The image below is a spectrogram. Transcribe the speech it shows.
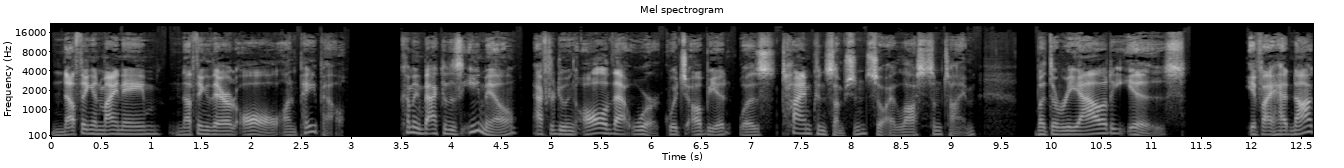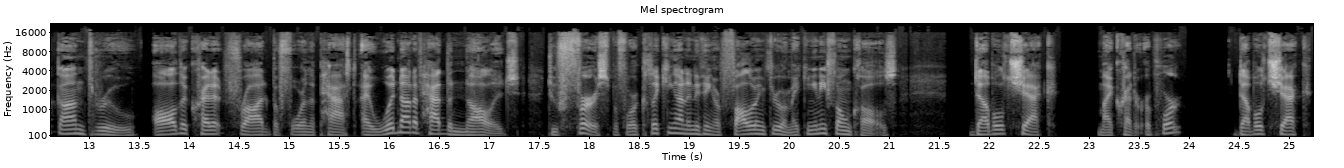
Nothing in my name, nothing there at all on PayPal coming back to this email after doing all of that work, which albeit was time consumption, so I lost some time. But the reality is, if I had not gone through all the credit fraud before in the past, I would not have had the knowledge to first, before clicking on anything or following through or making any phone calls, double check my credit report, double check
